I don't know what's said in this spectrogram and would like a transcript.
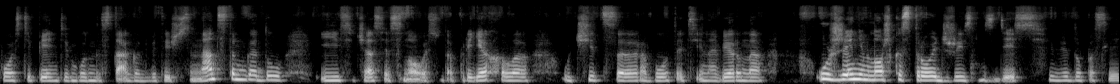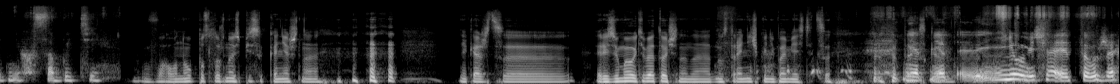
по стипендиям Бундестага в 2017 году, и сейчас я снова сюда приехала учиться, работать и, наверное, уже немножко строить жизнь здесь ввиду последних событий. Вау, ну послужной список, конечно, Мне кажется, резюме у тебя точно на одну страничку не поместится. Нет, нет, не умещается уже.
